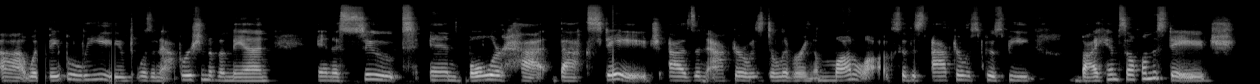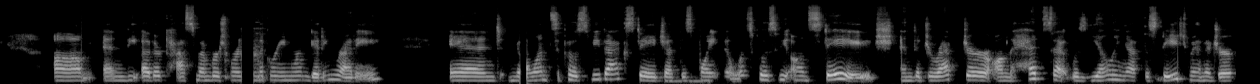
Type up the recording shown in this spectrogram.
uh, what they believed was an apparition of a man in a suit and bowler hat backstage as an actor was delivering a monologue. So this actor was supposed to be by himself on the stage um, and the other cast members were in the green room getting ready and no one's supposed to be backstage at this mm-hmm. point no one's supposed to be on stage and the director on the headset was yelling at the stage manager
